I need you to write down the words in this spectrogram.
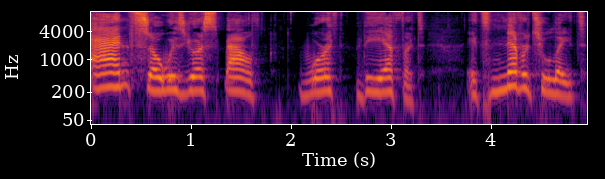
And so is your spouse worth the effort. It's never too late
